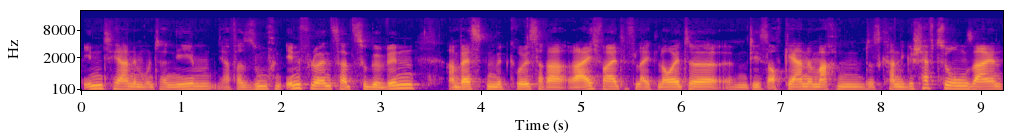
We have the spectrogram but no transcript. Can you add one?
intern im Unternehmen ja versuchen, Influencer zu gewinnen, am besten mit größerer Reichweite, vielleicht Leute, ähm, die es auch gerne machen. Das kann die Geschäftsführung sein,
